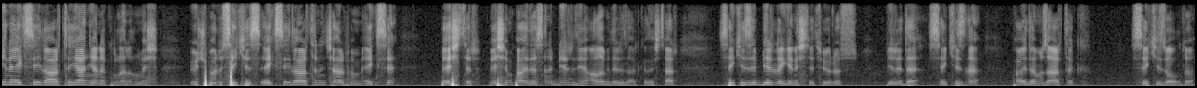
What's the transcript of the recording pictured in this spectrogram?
Yine eksi ile artı yan yana kullanılmış. 3 bölü 8, eksi ile artının çarpımı eksi 5'tir. 5'in paydasını 1 diye alabiliriz arkadaşlar. 8'i 1 ile genişletiyoruz. 1'i de 8 ile. Paydamız artık 8 oldu.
